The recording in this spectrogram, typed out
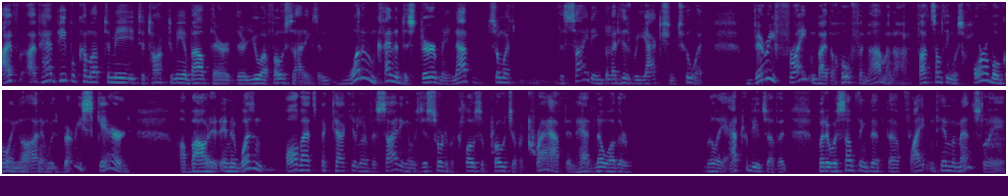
I've I've had people come up to me to talk to me about their their UFO sightings, and one of them kind of disturbed me. Not so much the sighting, but his reaction to it. Very frightened by the whole phenomenon. Thought something was horrible going on, and was very scared about it. And it wasn't all that spectacular of a sighting. It was just sort of a close approach of a craft, and had no other really attributes of it, but it was something that uh, frightened him immensely.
